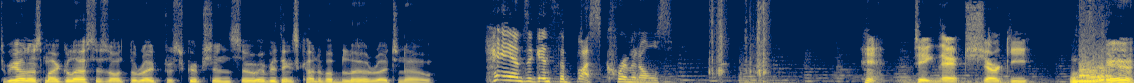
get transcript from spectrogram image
To be honest, my glasses aren't the right prescription, so everything's kind of a blur right now. Hands against the bus, criminals. Heh, take that, Sharky. Eh.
